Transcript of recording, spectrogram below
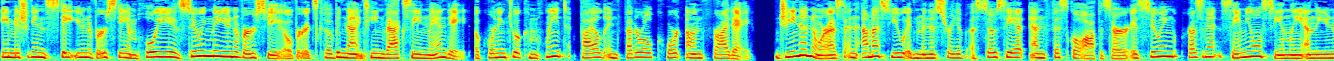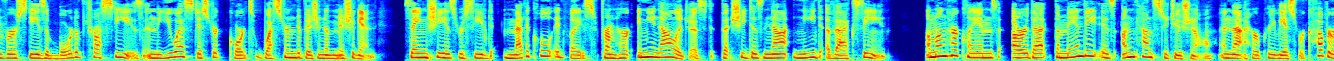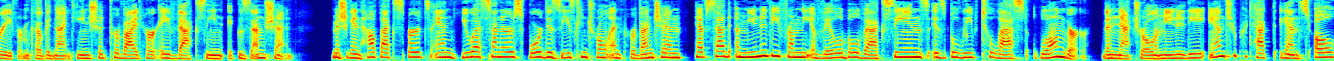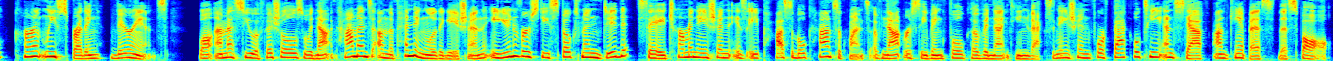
A Michigan State University employee is suing the university over its COVID 19 vaccine mandate, according to a complaint filed in federal court on Friday. Gina Norris, an MSU administrative associate and fiscal officer, is suing President Samuel Stanley and the university's Board of Trustees in the U.S. District Court's Western Division of Michigan, saying she has received medical advice from her immunologist that she does not need a vaccine. Among her claims are that the mandate is unconstitutional and that her previous recovery from COVID 19 should provide her a vaccine exemption. Michigan health experts and U.S. Centers for Disease Control and Prevention have said immunity from the available vaccines is believed to last longer than natural immunity and to protect against all currently spreading variants. While MSU officials would not comment on the pending litigation, a university spokesman did say termination is a possible consequence of not receiving full COVID 19 vaccination for faculty and staff on campus this fall.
